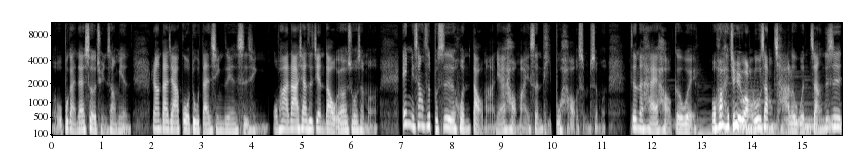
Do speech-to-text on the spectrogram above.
了，我不敢在社群上面让大家过度担心这件事情。我怕大家下次见到我要说什么？诶，你上次不是昏倒吗？你还好吗？你身体不好什么什么？真的还好，各位。我后来去网络上查了文章，就是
